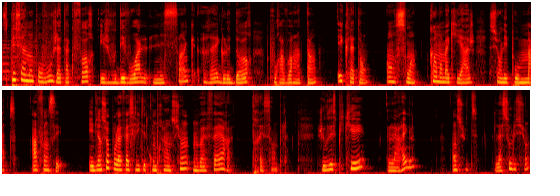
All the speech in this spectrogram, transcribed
Spécialement pour vous, j'attaque fort et je vous dévoile les 5 règles d'or pour avoir un teint éclatant, en soins, comme en maquillage, sur les peaux mates à foncer. Et bien sûr, pour la facilité de compréhension, on va faire très simple. Je vais vous expliquer la règle, ensuite la solution,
